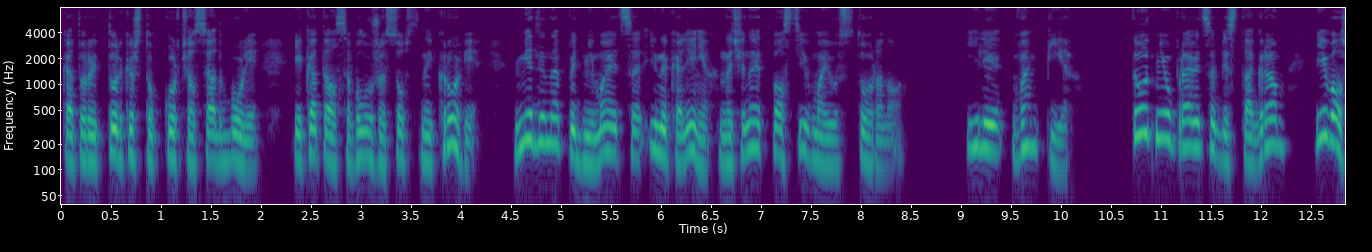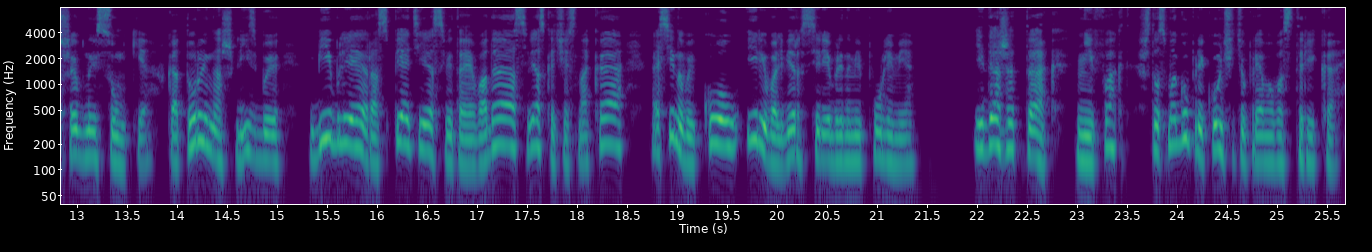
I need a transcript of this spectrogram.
который только что корчился от боли и катался в луже собственной крови, медленно поднимается и на коленях начинает ползти в мою сторону. Или вампир. Тут не управится без 100 грамм и волшебной сумки, в которой нашлись бы Библия, распятие, святая вода, связка чеснока, осиновый кол и револьвер с серебряными пулями. И даже так, не факт, что смогу прикончить упрямого старика.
